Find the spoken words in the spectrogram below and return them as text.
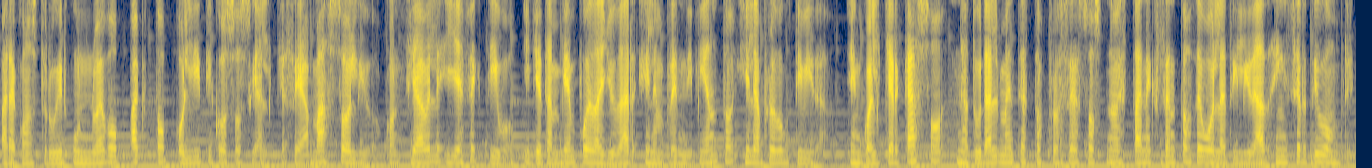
para construir un nuevo pacto político-social que sea más sólido, confiable y efectivo y que también pueda ayudar el emprendimiento y la productividad. En cualquier caso, naturalmente estos procesos no están exentos de volatilidad e incertidumbre,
